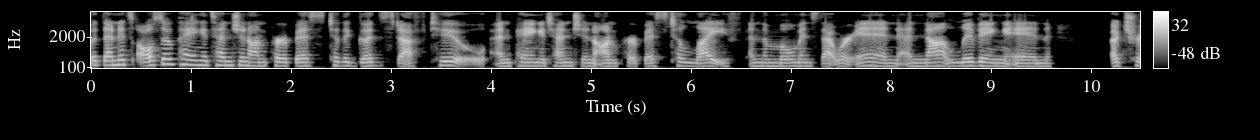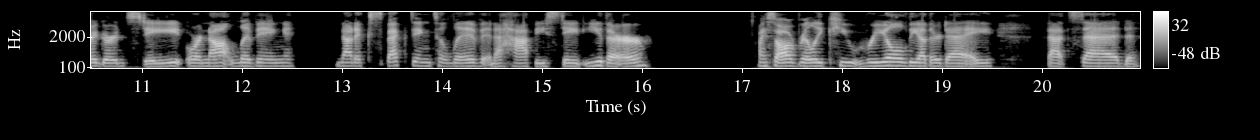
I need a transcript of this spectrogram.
But then it's also paying attention on purpose to the good stuff too, and paying attention on purpose to life and the moments that we're in, and not living in a triggered state or not living, not expecting to live in a happy state either. I saw a really cute reel the other day that said,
